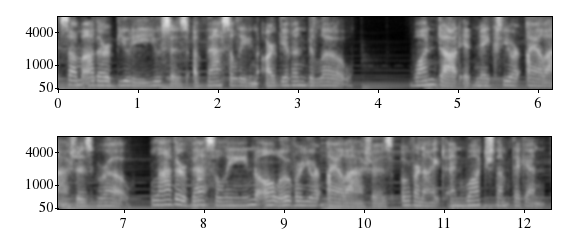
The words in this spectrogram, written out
Some other beauty uses of Vaseline are given below. 1. It makes your eyelashes grow. Lather Vaseline all over your eyelashes overnight and watch them thicken,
